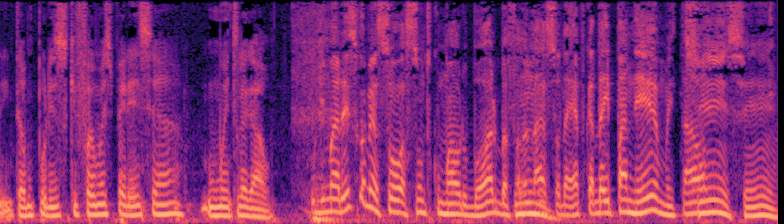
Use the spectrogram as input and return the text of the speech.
Então por isso que foi uma experiência muito legal. O Guimarães começou o assunto com o Mauro Borba, falando, hum. ah, eu sou da época da Ipanema e tal. Sim, sim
